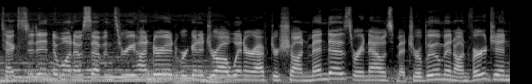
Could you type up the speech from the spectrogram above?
Text it in to 107300. We're going to draw a winner after Shawn Mendes. Right now it's Metro Boomin on Virgin.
